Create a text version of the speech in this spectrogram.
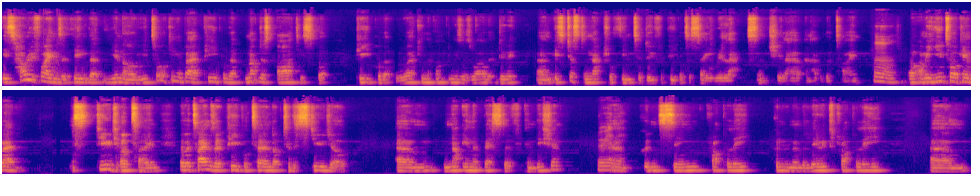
it's horrifying to think that you know you're talking about people that not just artists but people that work in the companies as well that do it. Um, it's just a natural thing to do for people to say relax and chill out and have a good time. Hmm. Well, I mean, you talking about studio time. There were times that people turned up to the studio um, not in the best of condition, really um, couldn't sing properly, couldn't remember lyrics properly, um,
